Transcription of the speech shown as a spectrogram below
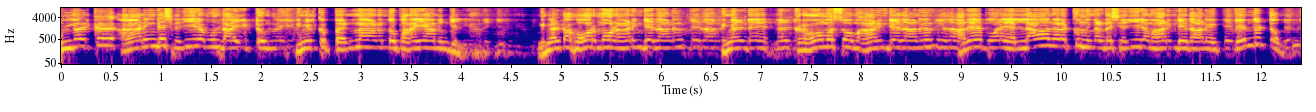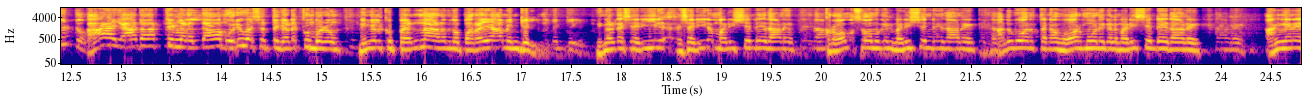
നിങ്ങൾക്ക് ആണിന്റെ ശരീരം ഉണ്ടായിട്ടും നിങ്ങൾക്ക് പെണ്ണാണെന്ന് പറയാമെങ്കിൽ നിങ്ങളുടെ ഹോർമോൺ ആണിന്റെതാണ് നിങ്ങളുടെ ക്രോമസോം ആണിന്റെതാണ് അതേപോലെ എല്ലാ നിരക്കും നിങ്ങളുടെ ശരീരം ആണിന്റെതാണ് എന്നിട്ടും ആ യാഥാർത്ഥ്യങ്ങളെല്ലാം ഒരു വശത്ത് കിടക്കുമ്പോഴും നിങ്ങൾക്ക് പെണ്ണാണെന്ന് പറയാമെങ്കിൽ നിങ്ങളുടെ ശരീര ശരീരം മനുഷ്യന്റേതാണ്. ക്രോമസോമുകൾ മനുഷ്യന്റേതാണ്. അതുപോലെ തന്നെ ഹോർമോണുകൾ മനുഷ്യന്റേതാണ്. അങ്ങനെ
